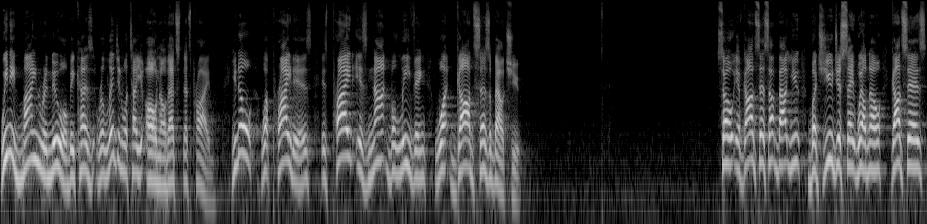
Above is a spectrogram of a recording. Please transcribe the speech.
We need mind renewal because religion will tell you, oh no, that's, that's pride. You know what pride is? Is pride is not believing what God says about you. So if God says something about you, but you just say, well, no, God says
